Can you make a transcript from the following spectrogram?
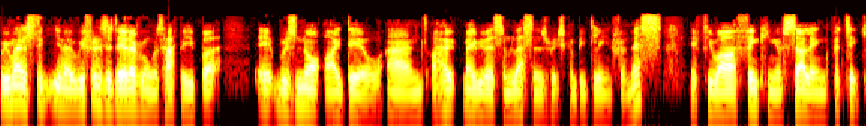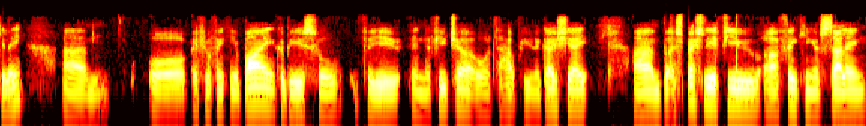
we managed to, you know, we finished the deal. Everyone was happy, but it was not ideal. And I hope maybe there's some lessons which can be gleaned from this. If you are thinking of selling, particularly, um, or if you're thinking of buying, it could be useful for you in the future or to help you negotiate. Um, but especially if you are thinking of selling,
